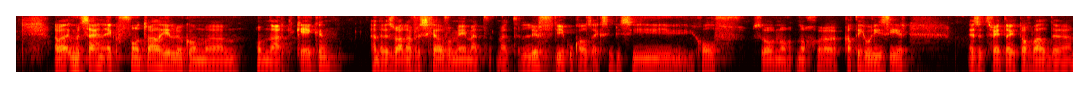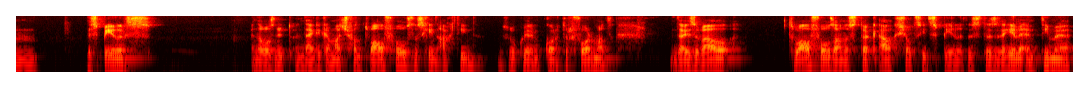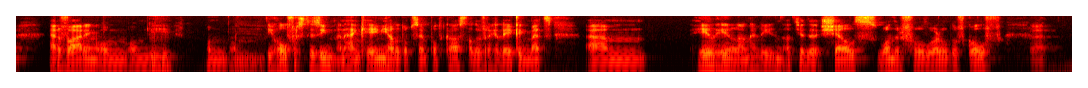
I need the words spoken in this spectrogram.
Nou, ik moet zeggen, ik vond het wel heel leuk om, um, om naar te kijken. En er is wel een verschil voor mij met, met LIV, die ik ook als exhibitiegolf zo nog, nog uh, categoriseer, is het feit dat je toch wel de, ehm, de spelers, en dat was nu denk ik een match van 12 holes, dus geen 18, dus ook weer een korter format, dat je ze wel 12 holes aan een stuk elk shot ziet spelen. Dus het is een hele intieme ervaring om, om die... Mhm. Om, om, die golfers te zien. En Henk Heini had het op zijn podcast, had een vergelijking met Um, heel, heel lang geleden had je de Shell's Wonderful World of Golf.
